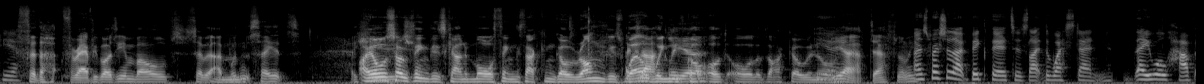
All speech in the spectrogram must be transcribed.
Yeah. for the for everybody involved. So I wouldn't say it's. A I also think there's kind of more things that can go wrong as well when you've got all, all of that going on. Yeah, definitely. And especially like big theatres like the West End, they will have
